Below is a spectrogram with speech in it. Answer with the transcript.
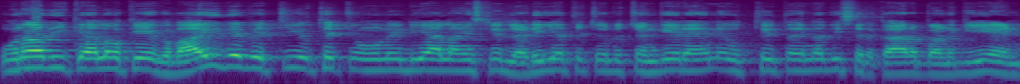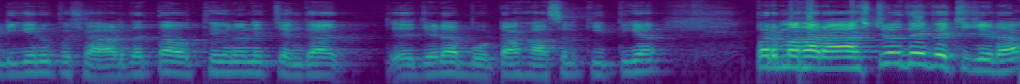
ਉਹਨਾਂ ਦੀ ਕਹਿ ਲਓ ਕਿ ਅਗਵਾਈ ਦੇ ਵਿੱਚ ਹੀ ਉੱਥੇ ਚੋਣ ਇੰਡੀਆ ਅਲਾਈਅੰਸ ਨੇ ਲੜੀ ਆ ਤੇ ਚਲੋ ਚੰਗੇ ਰਹੇ ਨੇ। ਉੱਥੇ ਤਾਂ ਇਹਨਾਂ ਦੀ ਸਰਕਾਰ ਬਣ ਗਈ ਹੈ ਐਨਡੀਏ ਨੂੰ ਪਛਾੜ ਦਿੱਤਾ। ਉੱਥੇ ਉਹਨਾਂ ਨੇ ਚੰਗਾ ਜਿਹੜਾ ਵੋਟਾਂ ਹਾਸਲ ਕੀਤੀਆਂ। ਪਰ ਮਹਾਰਾਸ਼ਟਰ ਦੇ ਵਿੱਚ ਜਿਹੜਾ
